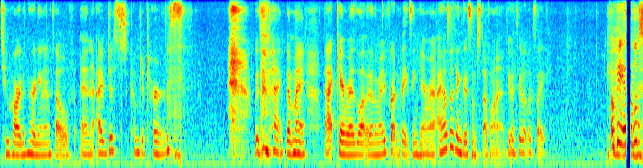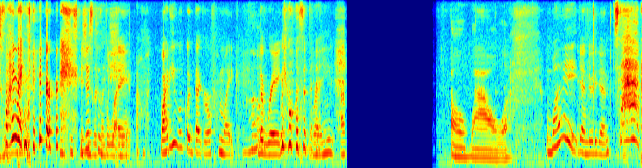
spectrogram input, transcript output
too hard and hurting himself, and I've just come to terms with the fact that my back camera is a lot better than my front facing camera. I also think there's some stuff on it. Do you want to see what it looks like? Okay, it looks fine right there. It's just because like the light. Oh my, why do you look like that girl from like the ring? It wasn't right? Oh, wow. What? Again, do it again. Stop!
